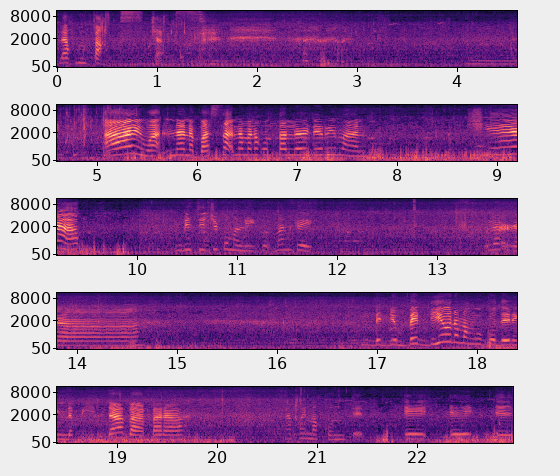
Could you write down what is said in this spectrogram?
Wala akong packs. Chat. Ay, wa na nabasa naman akong taler diri man. Shit. Imbis di ko maligo man kay wala ra. Video naman ko diring dapita ba para ako'y makontent. Eh eh eh.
